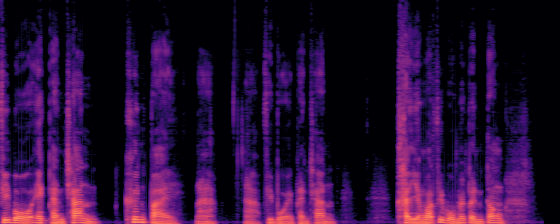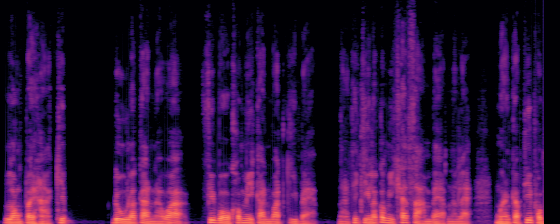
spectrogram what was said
fibo expansion ขึ้นไปนะอ่า fibo expansion ใครยังวัดฟิโบไม่เป็นต้องลองไปหาคลิปดูแล้วกันนะว่าฟิโบเขามีการวัดกี่แบบ นะจริงๆ แล้วก็มีแค่ 3 แบบนั่นแหละ เหมือนกับที่ผม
